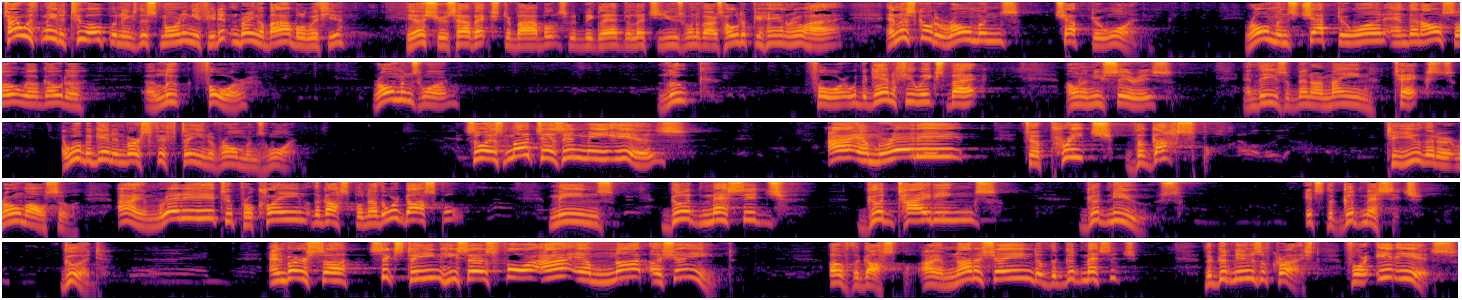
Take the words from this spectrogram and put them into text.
Turn with me to two openings this morning. If you didn't bring a Bible with you, the ushers have extra Bibles. We'd be glad to let you use one of ours. Hold up your hand real high. And let's go to Romans chapter 1. Romans chapter 1, and then also we'll go to uh, Luke 4. Romans 1, Luke 4. We began a few weeks back on a new series, and these have been our main texts. And we'll begin in verse 15 of Romans 1. So, as much as in me is, I am ready to preach the gospel to you that are at Rome also. I am ready to proclaim the gospel. Now, the word gospel means good message, good tidings, good news. It's the good message. Good. And verse uh, 16, he says, For I am not ashamed of the gospel. I am not ashamed of the good message, the good news of Christ. For it is,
